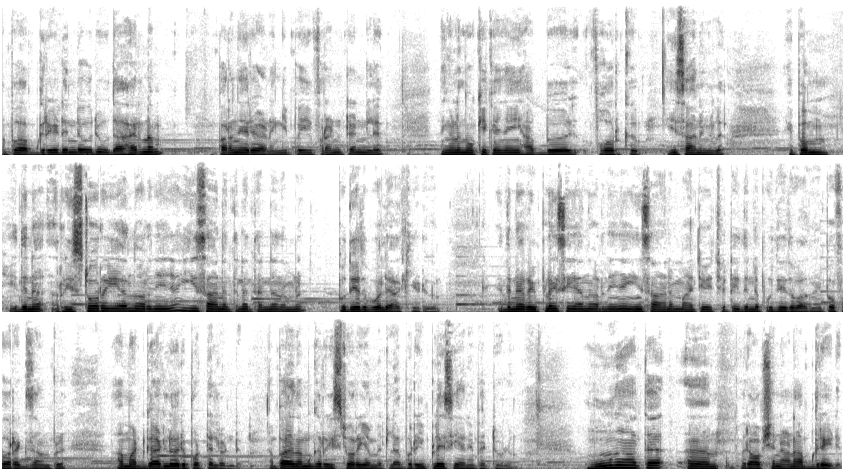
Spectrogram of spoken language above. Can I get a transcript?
അപ്പോൾ അപ്ഗ്രേഡിന്റെ ഒരു ഉദാഹരണം പറഞ്ഞു തരികയാണെങ്കിൽ ഇപ്പോൾ ഈ ഫ്രണ്ട് എൻഡിൽ നിങ്ങൾ നോക്കിക്കഴിഞ്ഞാൽ ഈ ഹബ്ബ് ഫോർക്ക് ഈ സാധനങ്ങൾ ഇപ്പം ഇതിന് റീസ്റ്റോർ ചെയ്യുക എന്ന് പറഞ്ഞു കഴിഞ്ഞാൽ ഈ സാധനത്തിനെ തന്നെ നമ്മൾ പുതിയതുപോലെ ആക്കിയെടുക്കും. ഇതിനെ റീപ്ലേസ് ചെയ്യാന്ന് പറഞ്ഞു കഴിഞ്ഞാൽ ഈ സാധനം മാറ്റി വെച്ചിട്ട് ഇതിന്റെ പുതിയത് വാങ്ങും. ഇപ്പോൾ ഫോർ എക്സാമ്പിൾ ആ മഡ് ഗാർഡിൽ ഒരു പൊട്ടലുണ്ട്. അപ്പോൾ അത് നമുക്ക് റീസ്റ്റോർ ചെയ്യാൻ പറ്റില്ല. അപ്പോൾ റീപ്ലേസ് ചെയ്യാനേ പറ്റുള്ളൂ. മൂന്നാമത്തെ ഒരു ഓപ്ഷനാണ് അപ്ഗ്രേഡ്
